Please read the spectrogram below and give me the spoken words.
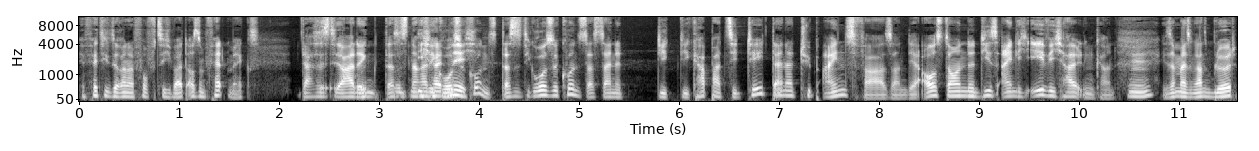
der fährt die 350 Watt aus dem Fatmax. Das ist ja, die, Und- das ist nachher die halt große nicht. Kunst. Das ist die große Kunst, dass deine die, die Kapazität deiner Typ 1 Fasern, der ausdauernde, die es eigentlich ewig halten kann. Ich sag mal jetzt ganz blöd,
